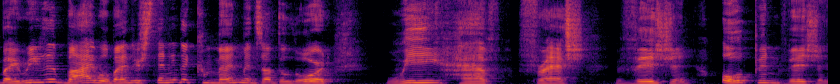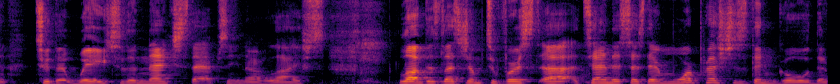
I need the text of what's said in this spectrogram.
by reading the Bible, by understanding the commandments of the Lord, we have fresh vision, open vision to the way, to the next steps in our lives. Love this. Let's jump to verse uh, 10 that says, They're more precious than gold. They're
